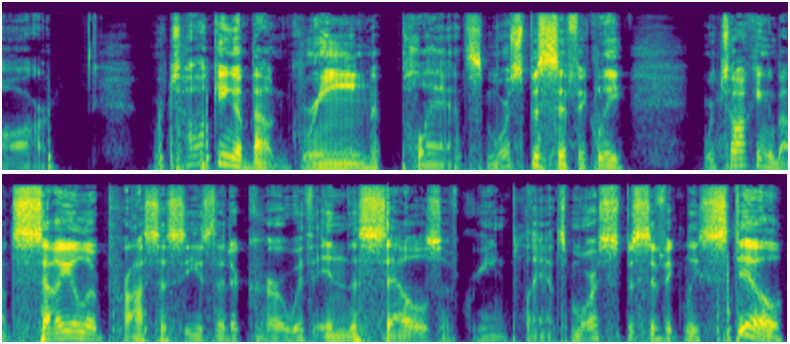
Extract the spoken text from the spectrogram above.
are. We're talking about green plants. More specifically, we're talking about cellular processes that occur within the cells of green plants. More specifically still,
